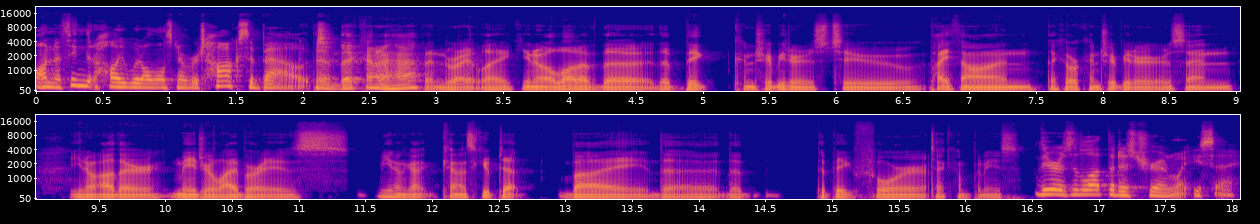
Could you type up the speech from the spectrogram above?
on a thing that Hollywood almost never talks about. That, that kind of happened, right? Like you know, a lot of the the big contributors to Python, the core contributors, and you know other major libraries, you know, got kind of scooped up by the the the big four mm-hmm. tech companies. There is a lot that is true in what you say.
